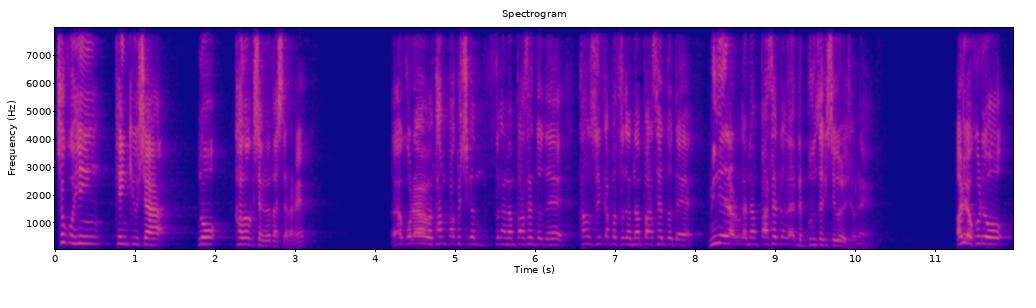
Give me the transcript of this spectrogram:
食品研究者の科学者に渡したらね。これはタンパク質が何パーセントで炭水化物が何パーセントでミネラルが何パーセントでって分析してくれるでしょうね。あるいはこれを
